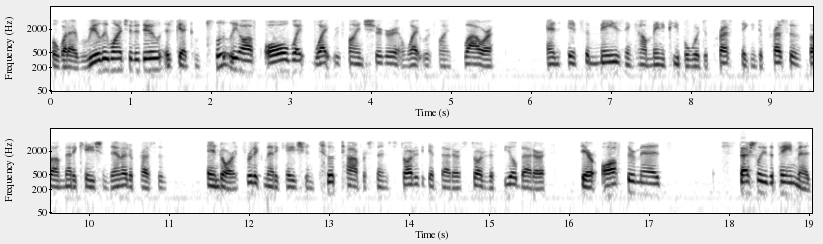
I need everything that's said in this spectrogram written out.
But what I really want you to do is get completely off all white, white refined sugar and white refined flour. And it's amazing how many people were depressed, taking depressive uh, medications, antidepressants, and arthritic medication, took Topricin, started to get better, started to feel better. They're off their meds, especially the pain meds.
